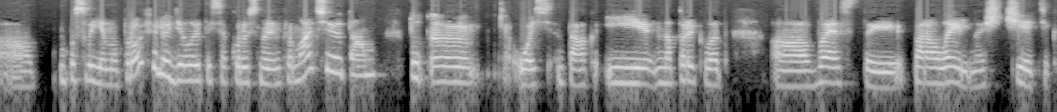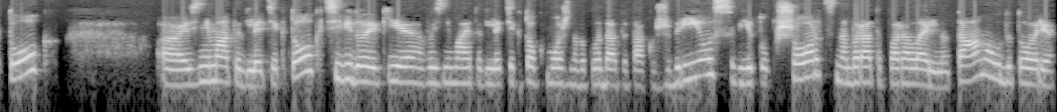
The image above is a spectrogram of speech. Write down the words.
а, По своєму профілю ділитися корисною інформацією там. Тут е, ось так. І, наприклад, а, вести паралельно ще TikTok, е, знімати для TikTok. Ці відео, які ви знімаєте для TikTok, можна викладати також в Reels, в YouTube Shorts, набирати паралельно там аудиторію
